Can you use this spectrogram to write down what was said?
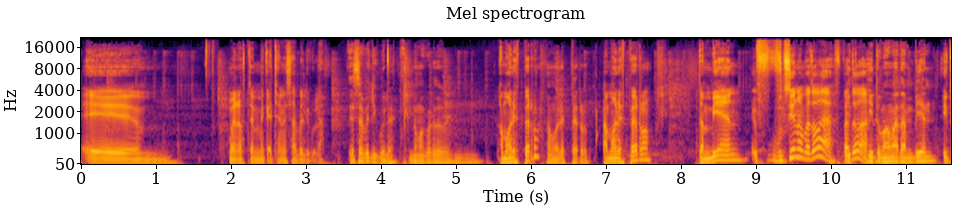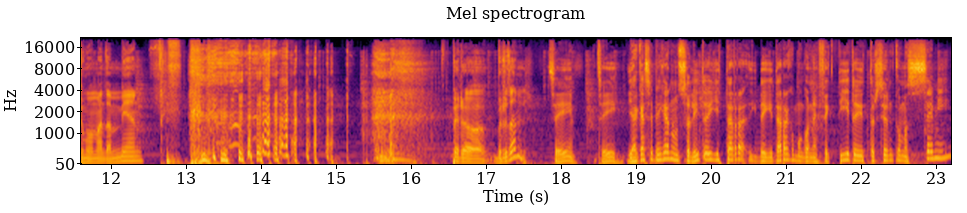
Eh, bueno, ustedes me cachan esa película. Esa película, no me acuerdo ¿Amores Perro? Amores Perro. Amores Perro. También. Funciona para todas, para Y, todas. y tu mamá también. Y tu mamá también. Pero brutal. Sí, sí. Y acá se pegan un solito de guitarra, de guitarra como con efectito y distorsión como semi,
